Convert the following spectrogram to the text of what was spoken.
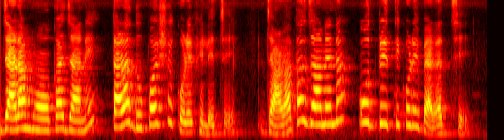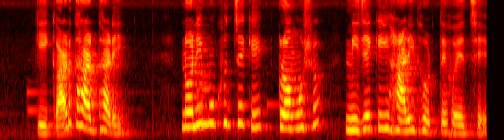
যারা মৌকা জানে, তারা দু পয়সা করে ফেলেছে। যারা তা জানে না, উদ্বৃত্তি করে বেড়াচ্ছে। কে কার ধার ধারে? ননী মুখুজ্জেকে ক্রমশ নিজেকেই হাঁড়ি ধরতে হয়েছে।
